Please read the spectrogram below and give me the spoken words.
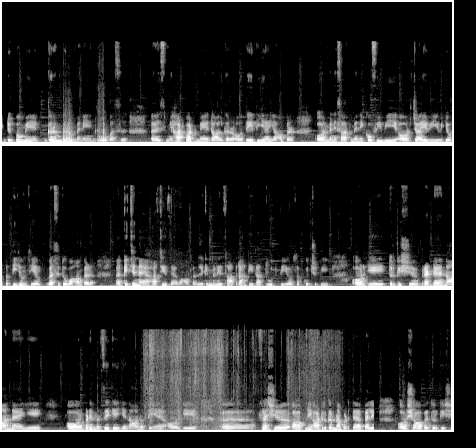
डिब्बों में गरम गरम मैंने इनको बस इसमें हाट पाट में डालकर और दे दिया यहाँ पर। और मैंने साथ मैंने कॉफ़ी भी और चाय भी, जो पत्ती जो उनसी है, वैसे तो वहाँ पर किचन है, हर चीज़ है वहाँ पर। लेकिन मैंने साथ रख दी था, दूध भी और सब कुछ भी। और ये तुर्किश ब्रेड है, नान है, ये और बड़े मज़े के ये नान होते हैं और ये आ, फ्रेश आपने ऑर्डर करना पड़ता है पहले। और शॉप है तुर्किश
